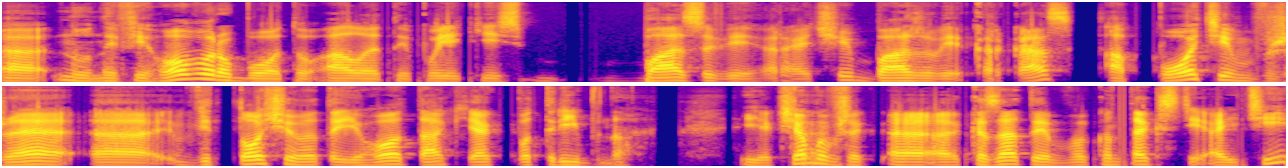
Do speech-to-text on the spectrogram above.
е, ну, не фігову роботу, але, типу, якісь базові речі, базовий каркас, а потім вже е, відточувати його так, як потрібно. І якщо ми вже е, казати в контексті IT,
